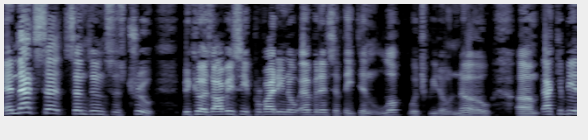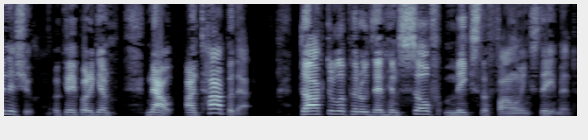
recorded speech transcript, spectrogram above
And that sentence is true because obviously providing no evidence if they didn't look, which we don't know, um, that could be an issue. Okay, but again, now on top of that, Dr. Ladapo then himself makes the following statement.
